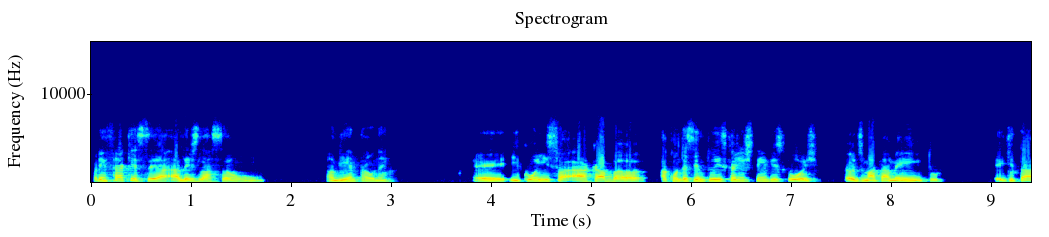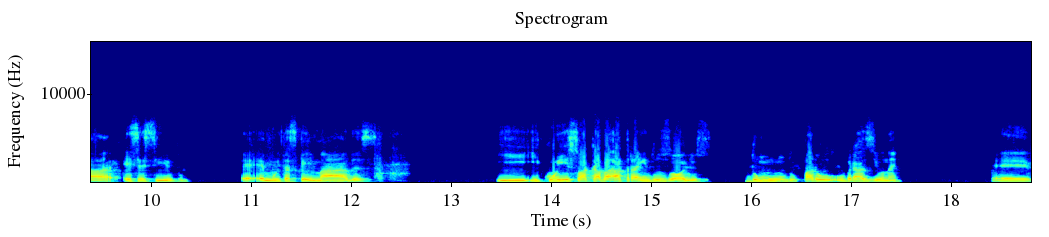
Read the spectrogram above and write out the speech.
para enfraquecer a, a, legislação ambiental, né? É, e com isso acaba acontecendo tudo isso que a gente tem visto hoje: é o desmatamento é, que está excessivo, é, é muitas queimadas, e, e, com isso acaba atraindo os olhos do mundo para o, o Brasil, né? É,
